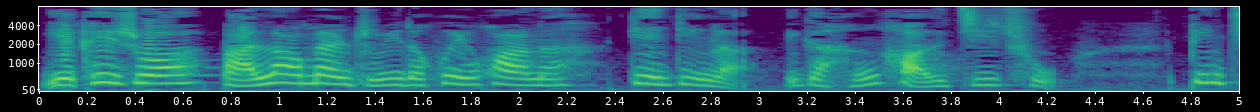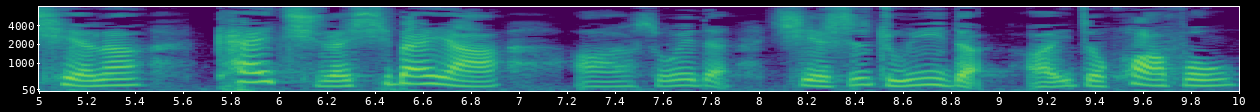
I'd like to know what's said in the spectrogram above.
也可以说把浪漫主义的绘画呢奠定了一个很好的基础，并且呢，开启了西班牙啊所谓的写实主义的啊一种画风。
